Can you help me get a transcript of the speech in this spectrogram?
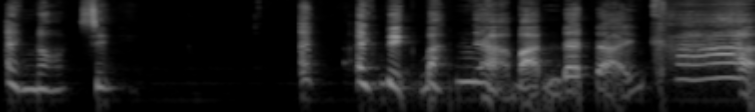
anh nói gì? Anh, anh định bán nhà bán đất à anh Kha?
